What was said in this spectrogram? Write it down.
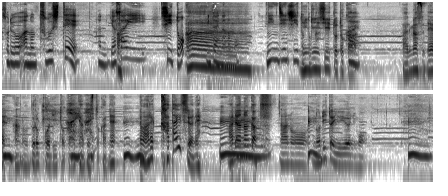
それをあの潰して野菜シートみたいなのも人参シートとか人参シートとはかありますね、うんあのブロッコリーとかはいキャベツとかね、い。うんうんでもあれ硬いですよね、うんあれはなんかあの、うん海苔というよりもうん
